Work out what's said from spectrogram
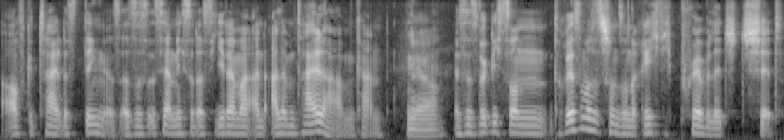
aufgeteiltes Ding ist. Also es ist ja nicht so, dass jeder mal an allem teilhaben kann. Ja, Es ist wirklich so ein, Tourismus ist schon so ein richtig privileged Shit.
